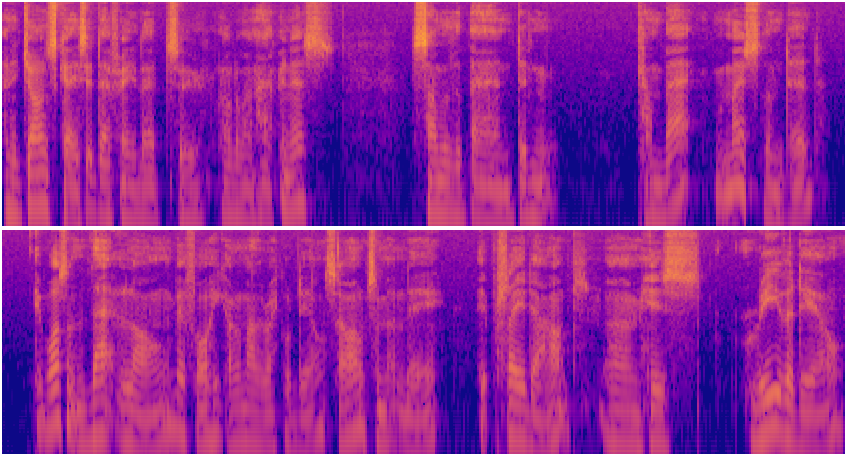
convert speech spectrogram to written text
And in John's case, it definitely led to a lot of unhappiness. Some of the band didn't come back, most of them did. It wasn't that long before he got another record deal, so ultimately it played out. Um, his Riva deal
